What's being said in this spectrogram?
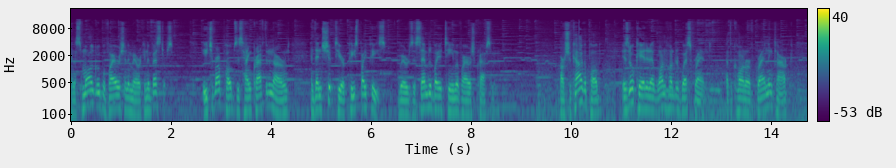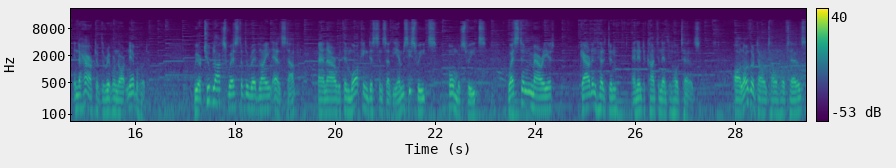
and a small group of Irish and American investors. Each of our pubs is handcrafted in Ireland and then shipped here piece by piece, where it is assembled by a team of Irish craftsmen. Our Chicago pub is located at 100 West Grand, at the corner of Grand and Clark, in the heart of the River North neighbourhood. We are two blocks west of the Red Line L stop and are within walking distance of the Embassy Suites, Homewood Suites, Westin Marriott, Garden Hilton, and Intercontinental hotels. All other downtown hotels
